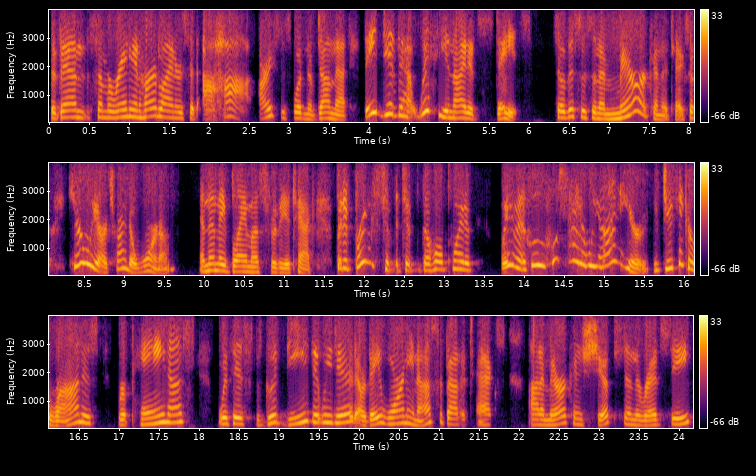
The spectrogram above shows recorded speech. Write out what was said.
but then some Iranian hardliners said, aha, ISIS wouldn't have done that. They did that with the United States. So this was an American attack. So here we are trying to warn them, and then they blame us for the attack. But it brings to, to the whole point of, wait a minute, who, whose side are we on here? Do you think Iran is repaying us with this good deed that we did? Are they warning us about attacks on American ships in the Red Sea?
